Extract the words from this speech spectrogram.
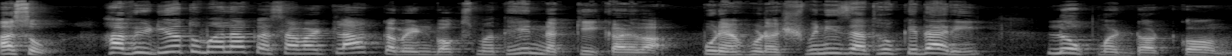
असो हा व्हिडिओ तुम्हाला कसा वाटला? कमेंट बॉक्समध्ये नक्की कळवा. पुण्याहून अश्विनी जाधव केदारी लोकमत डॉट कॉम.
